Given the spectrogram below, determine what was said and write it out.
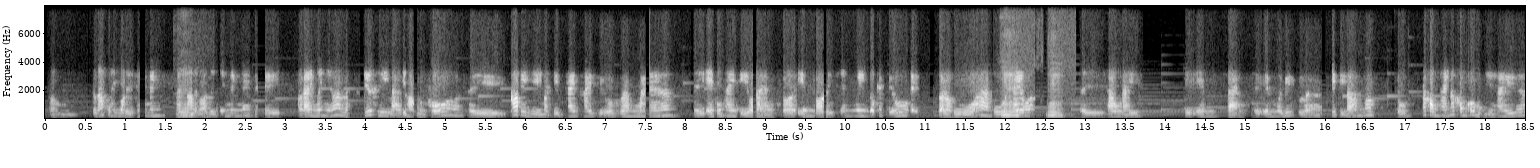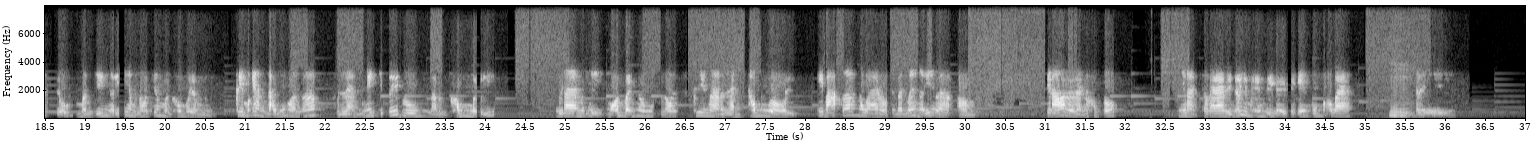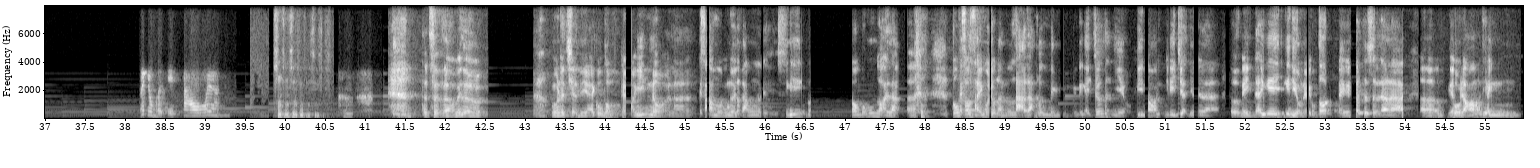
um, nó không body shaming mà ừ. nói về body shaming ấy thì ở đây mới nhớ là trước khi vào đi học đường phố thì có cái gì mà chị hay hay kiểu drama thì em cũng hay kiểu là rồi em body shaming rồi các kiểu gọi là hùa hùa ừ. theo á ừ. thì sau này thì em làm thì em mới biết là cái chuyện đó nó kiểu, nó không hay nó không có một gì hay á. Kiểu mình chỉ nghĩ nhầm thôi chứ mình không bao giờ mình khi mà cái hành động của mình á mình làm ngay trực tiếp luôn là mình không nghĩ. Ta mình nghĩ mỗi bản thân mình thôi. Khi mà mình làm xong rồi cái bát đó nó qua rồi thì mình mới nghĩ là um, cái đó là nó không tốt. Nhưng mà thật ra thì nếu như mà em nghĩ vậy thì em cũng bỏ qua. Ừ. thì nói chung là chỉ câu ấy anh. Thật sự là bây giờ ngồi nói chuyện thì anh cũng không thể nói nổi là sao một người tăng lại suy nghĩ nó cũng gọi là uh, cũng so sánh một chút là nó già dặn hơn mình cái ngày trước rất nhiều. Khi nói những chuyện như là ở mình thấy cái cái điều này cũng tốt cái thực sự ra là ờ, uh, cái hồi đó thì anh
